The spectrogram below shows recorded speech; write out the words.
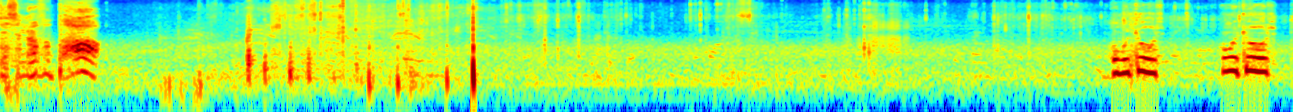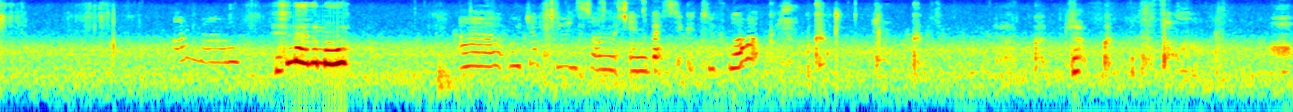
there's another part. Oh my god. Oh my god. I know. It's an animal. Uh, we're just doing some investigative work. Look. What the fuck?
